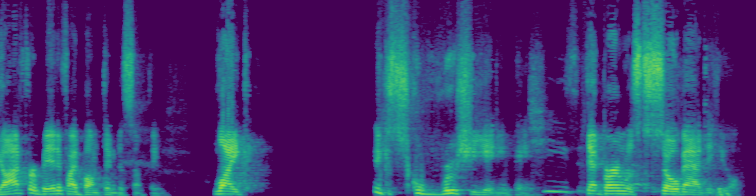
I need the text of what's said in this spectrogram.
God forbid if I bumped into something like excruciating pain. Jesus. That burn was so bad to heal.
